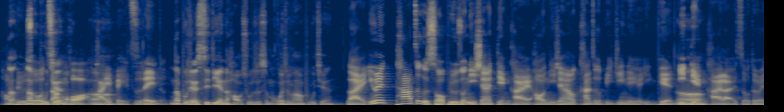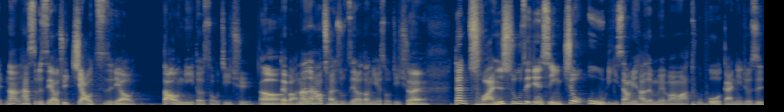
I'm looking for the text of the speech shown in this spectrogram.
好，比如说彰化、台北之类的。那部件 CDN 的好处是什么？为什么要部件？来，因为它这个时候，比如说你现在点开，好，你现在要看这个比基尼的影片，你点开来之后，对不对？那它是不是要去叫资料到你的手机去？啊，对吧？那它要传输资料到你的手机去。对。但传输这件事情，就物理上面，它是没有办法突破的概念？就是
